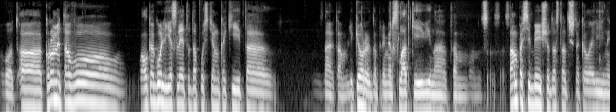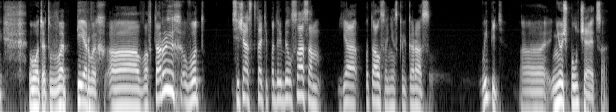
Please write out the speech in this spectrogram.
Вот. А, кроме того, алкоголь, если это, допустим, какие-то знаю, там, ликеры, например, сладкие вина, там, он сам по себе еще достаточно калорийный. Вот, это во-первых. А, во-вторых, вот сейчас, кстати, под Ребелсасом я пытался несколько раз выпить, а, не очень получается.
